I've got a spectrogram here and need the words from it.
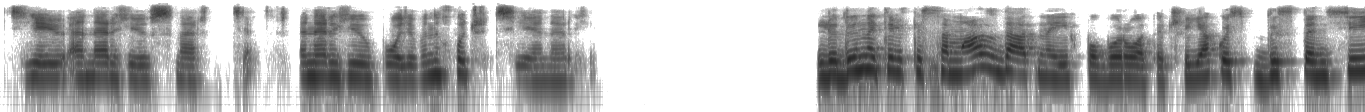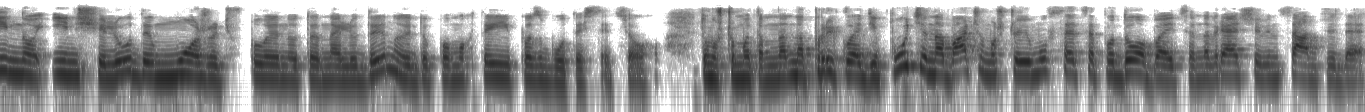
цією енергією смерті, енергією болі. Вони хочуть цієї енергії. Людина тільки сама здатна їх побороти, чи якось дистанційно інші люди можуть вплинути на людину і допомогти їй позбутися цього. Тому що ми там на, на прикладі Путіна бачимо, що йому все це подобається. Навряд чи він сам піде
